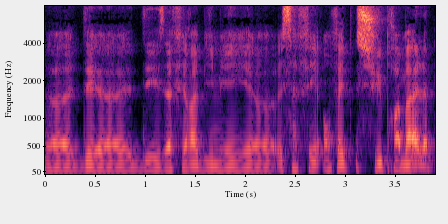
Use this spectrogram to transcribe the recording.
euh, des, euh, des affaires abîmées, euh, ça fait en fait supra mal.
